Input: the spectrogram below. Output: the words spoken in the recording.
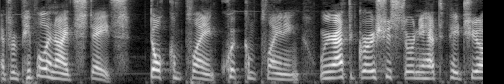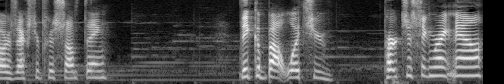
And for people in the United States, don't complain. Quit complaining. When you're at the grocery store and you have to pay $2 extra for something, think about what you're purchasing right now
